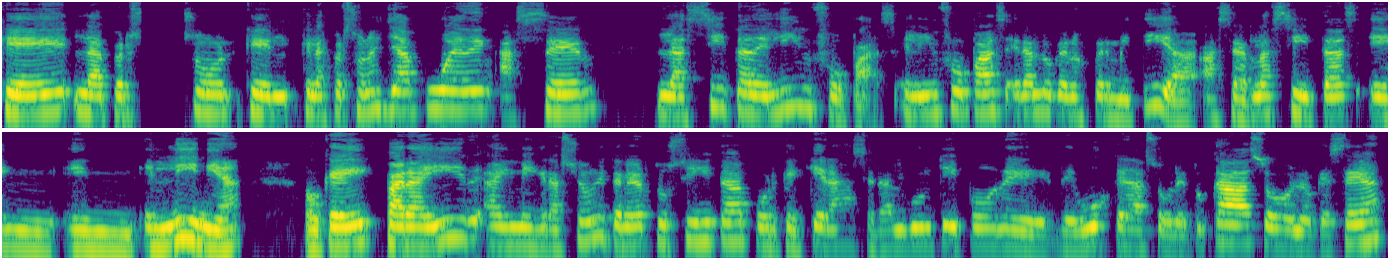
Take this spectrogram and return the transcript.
que, la que, que las personas ya pueden hacer la cita del Infopass. El Infopass era lo que nos permitía hacer las citas en, en, en línea ¿ok? Para ir a inmigración y tener tu cita porque quieras hacer algún tipo de, búsqueda sobre tu caso o lo que sea,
